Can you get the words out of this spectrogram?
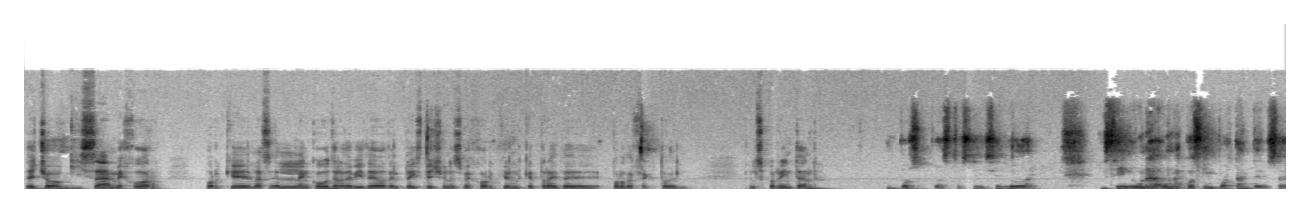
De hecho, quizá mejor, porque el encoder de video del PlayStation es mejor que el que trae de, por defecto el, Super Nintendo. Por supuesto, sí, sin duda. Sí, una, una cosa importante, o sea,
